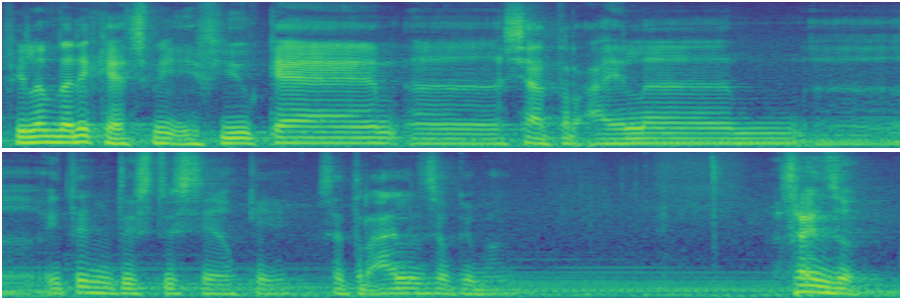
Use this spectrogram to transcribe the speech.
film tadi Catch Me If You Can uh, Shutter Island uh, itu yang twist-twistnya oke. Okay. Shutter Island sih oke okay bang Friendzone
